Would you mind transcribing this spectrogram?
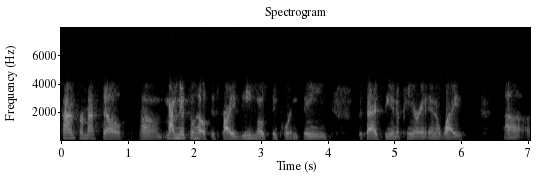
time for myself. Um, my mental health is probably the most important thing besides being a parent and a wife. Uh,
